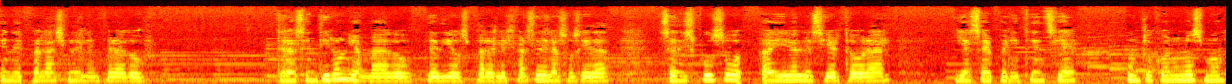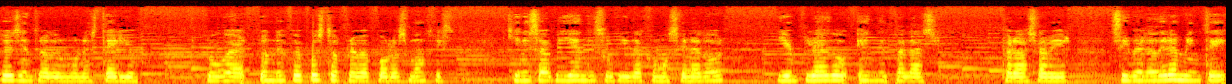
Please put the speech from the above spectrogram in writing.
en el palacio del emperador. Tras sentir un llamado de Dios para alejarse de la sociedad, se dispuso a ir al desierto a orar y hacer penitencia junto con unos monjes dentro del monasterio, lugar donde fue puesto a prueba por los monjes, quienes sabían de su vida como senador y empleado en el palacio, para saber si verdaderamente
